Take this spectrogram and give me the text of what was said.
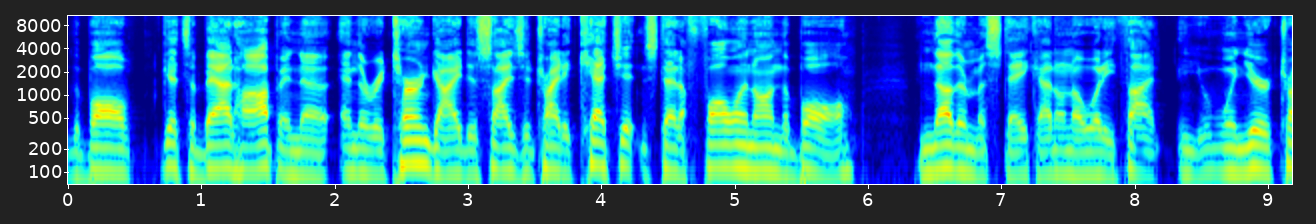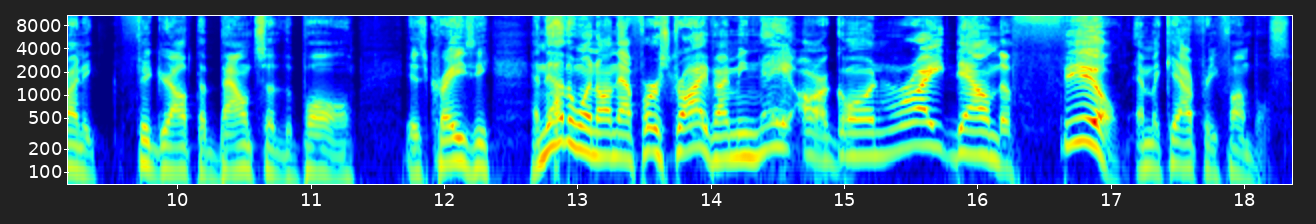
the ball gets a bad hop, and uh, and the return guy decides to try to catch it instead of falling on the ball. Another mistake. I don't know what he thought. When you're trying to figure out the bounce of the ball, is crazy. And the other one on that first drive, I mean, they are going right down the field, and McCaffrey fumbles.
